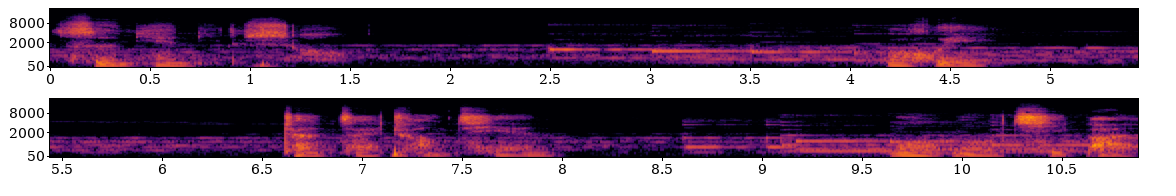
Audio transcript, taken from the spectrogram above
思念你的时候，我会站在窗前。默默期盼，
